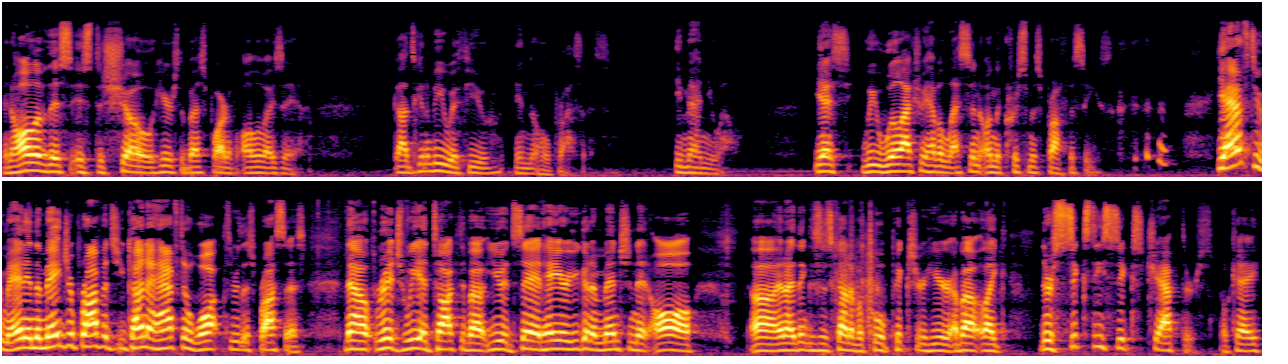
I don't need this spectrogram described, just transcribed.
And all of this is to show here's the best part of all of Isaiah God's going to be with you in the whole process. Emmanuel. Yes, we will actually have a lesson on the Christmas prophecies. you have to, man. In the major prophets, you kind of have to walk through this process. Now, Rich, we had talked about, you had said, hey, are you going to mention it all? Uh, and I think this is kind of a cool picture here about like, there's 66 chapters, okay,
